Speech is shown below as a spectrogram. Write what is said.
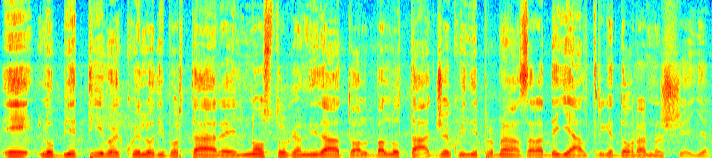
e l'obiettivo è quello di portare il nostro candidato al ballottaggio e quindi il problema sarà degli altri che dovranno scegliere.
